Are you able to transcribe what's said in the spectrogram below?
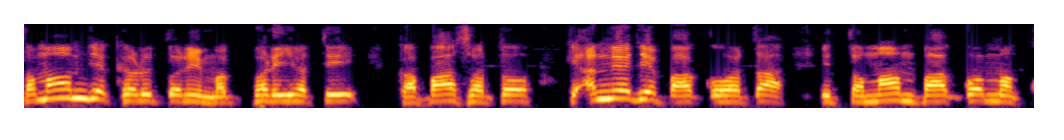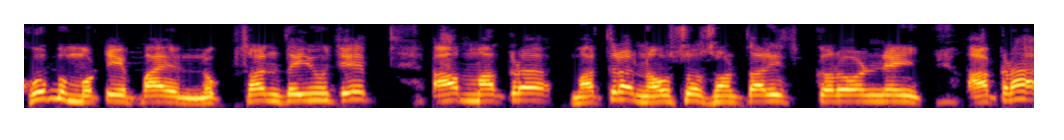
તમામ જે ખેડૂતોની મગફળી હતી, કપાસ હતો કે અન્ય જે પાકો હતા, એ તમામ પાકોમાં ખૂબ મોટે પાયે નુકસાન થયું છે. આ માત્ર માત્ર નવસો સડતાલીસ કરોડની આંકડા,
